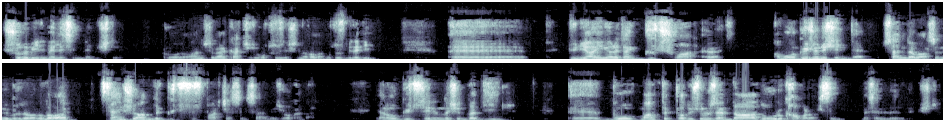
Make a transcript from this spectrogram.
Şunu bilmelisin demişti. O zaman işte ben kaç yaşında? 30 yaşında falan. 30 bile değil. Ee, dünyayı yöneten güç var evet. Ama o gücün içinde sen de varsın öbürü de var o da var. Sen şu anda güçsüz parçasın sadece o kadar. Yani o güç senin dışında değil. Ee, bu mantıkla düşünürsen daha doğru kavrarsın meseleleri demişti.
